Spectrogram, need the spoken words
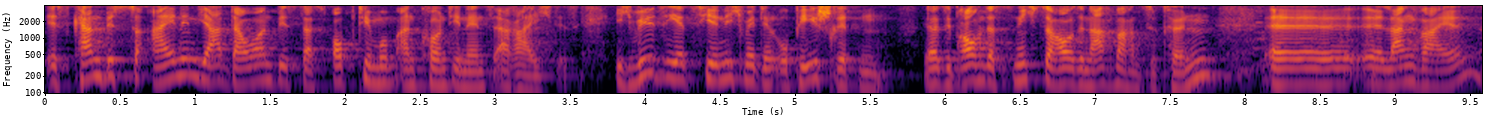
es kann bis zu einem Jahr dauern, bis das Optimum an Kontinenz erreicht ist. Ich will Sie jetzt hier nicht mit den OP-Schritten, ja, Sie brauchen das nicht zu Hause nachmachen zu können, äh, äh, langweilen.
